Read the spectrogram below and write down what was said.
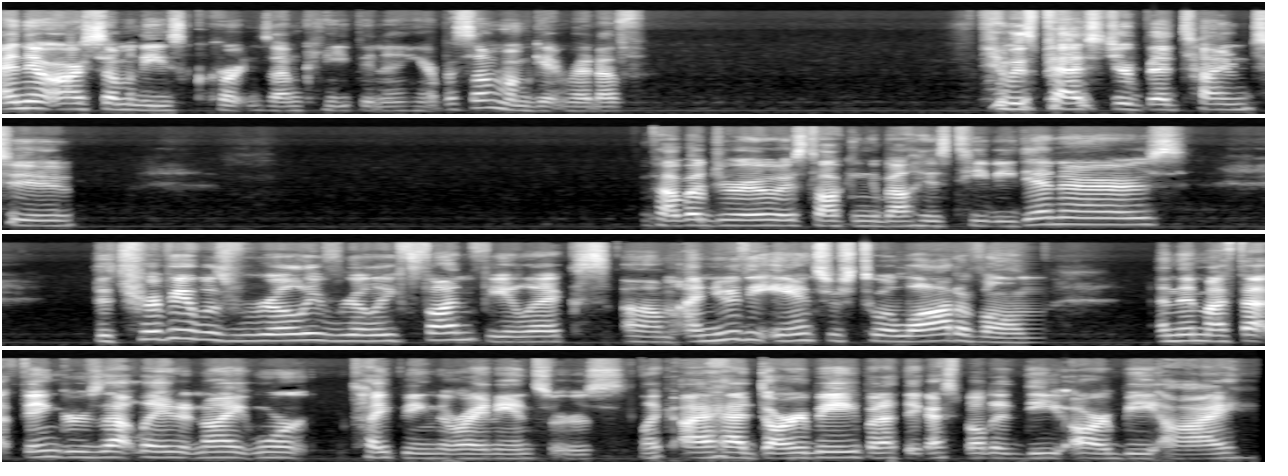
and there are some of these curtains I'm keeping in here, but some of them I'm getting rid of. It was past your bedtime too. Papa Drew is talking about his TV dinners. The trivia was really, really fun, Felix. Um, I knew the answers to a lot of them. And then my fat fingers that late at night weren't typing the right answers. Like I had Darby, but I think I spelled it D R B I.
